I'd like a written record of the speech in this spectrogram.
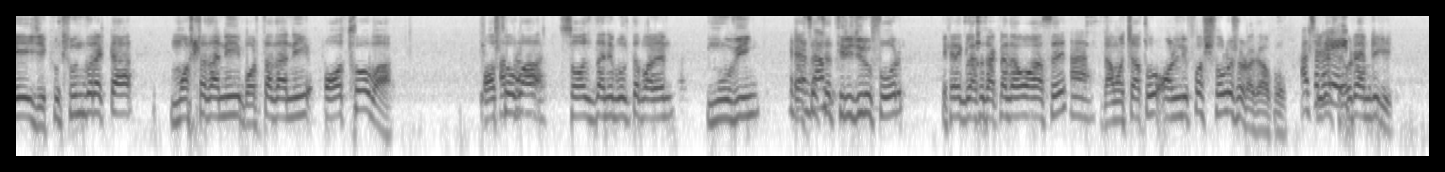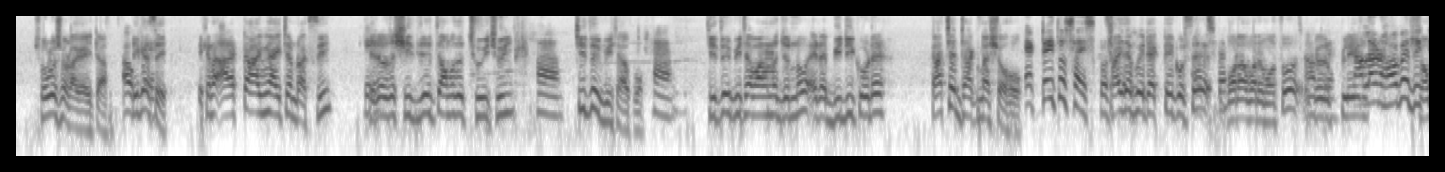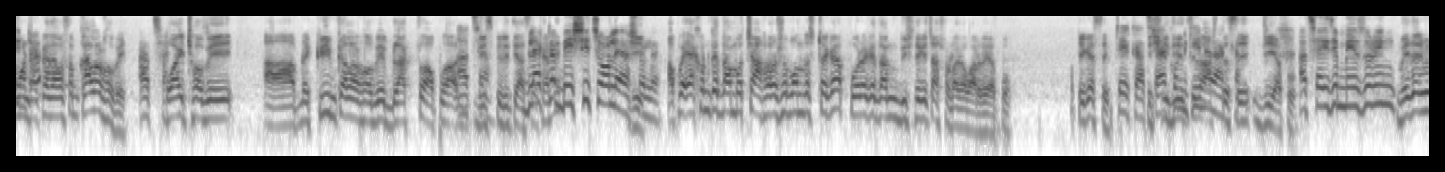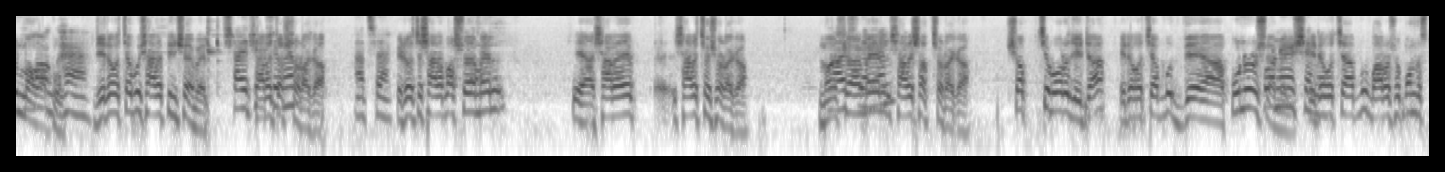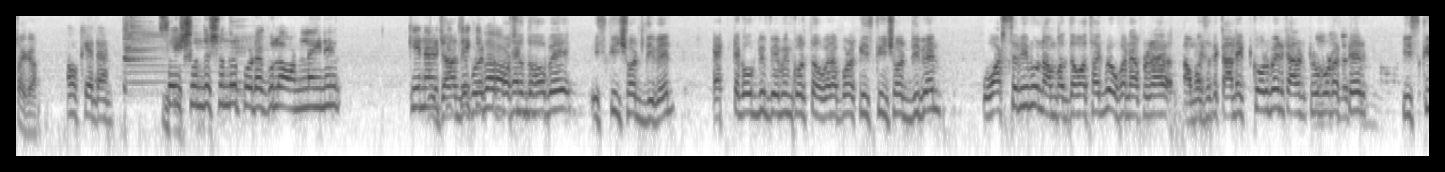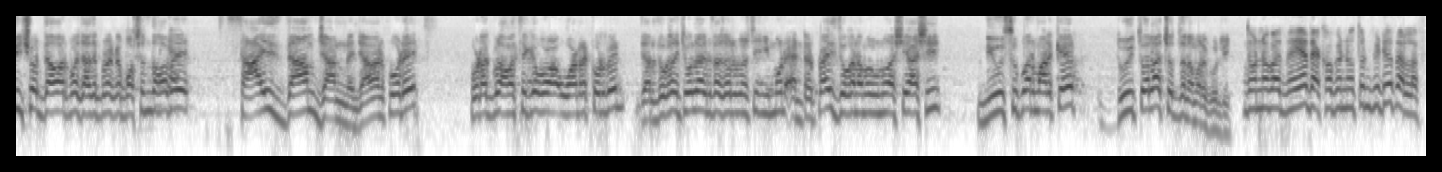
এই যে খুব সুন্দর একটা মশলাদানি ভর্তাদানি অথবা অথবা। সসদানি বলতে পারেন moving S S three zero four এখানে গ্লাসে ঢাকনা দেওয়া আছে। হ্যাঁ। দাম হচ্ছে আপু অনলি ফর ষোলোশো টাকা আপু। আচ্ছা ঠিক আছে ওটা এমনি কি ষোলোশো টাকা এটা। ঠিক আছে এখানে আরেকটা আমি আইটেম রাখছি। সেটা হচ্ছে শীত ঋতুতে আমাদের ছুঁই ছুঁই হ্যাঁ। চিতই পিঠা আপু। হ্যাঁ। চিতই পিঠা বানানোর জন্য এটা বিডি করে কাঁচের ঢাকনা সহ। একটাই তো সাইজ করছে। সাইজ আপু এটা একটাই করছে আচ্ছা। বরাবরের মতো. প্লেন Colour হবে দুই সমান? ঢাকনা দেওয়া সব কালার হবে। আচ্ছা। হোয়াইট হবে আপনার ক্রিম কালার হবে ব্ল্যাক তো আপু আচ্ছা। ডিসপ্লেতে আছে ব্ল্যাকটা বেশি চলে আসলে। আপু এখনকার দাম হচ্ছে আঠারোশো পঞ্চাশ টাকা পরে দাম দুশো থেকে চারশো টাকা বাড়বে আপু। ঠিক আছে? ঠিক আছে এখন কিনে রাখেন। জি আপু। আচ্ছা এই যে মেজারিং মেজারমেন্ট মগ আপু। হ্যাঁ। যেটা হচ্ছে আপু সাড়ে তিনশো এম সাড়ে সাড়ে চারশো টাকা। আচ্ছা। এটা হচ্ছে সাড়ে সাড়ে সাড়ে ছয়শো টাকা। নয়শো 900 এম এল সাড়ে সাতশো টাকা। সবচেয়ে বড় যেটা এটা হচ্ছে আপু পনেরোশো এম 1500 ml এটা হচ্ছে আপু বারোশো পঞ্চাশ টাকা। ওকে ডান সো এই সুন্দর সুন্দর প্রোডাক্টগুলো অনলাইনে কেনার যে প্রোডাক্টটা কীভাবে পছন্দ হবে স্ক্রিনশট দিবেন। এক টাকা অগ্রিম পেমেন্ট করতে হবে না প্রোডাক্ট স্ক্রিনশট দিবেন। হোয়াটসঅ্যাপ ইমো নাম্বার দেওয়া থাকবে ওখানে আপনারা আমার সাথে কানেক্ট করবেন কানেক্ট প্রোডাক্টের স্ক্রিনশট দেওয়ার পর যাদের প্রোডাক্টটা পছন্দ হবে সাইজ দাম জানবেন। জানার পরে প্রোডাক্টগুলো আমার থেকে অর্ডার করবেন। যারা দোকানে চলে আসবে তারা চলে আসবে হচ্ছে ইমন এন্টারপ্রাইজ দোকান নম্বর উনআশি আশি। নিউ সুপার মার্কেট দুই তলা চোদ্দ নম্বর গুলি। ধন্যবাদ ভাইয়া দেখাবে নতুন ভিডিওতে আল্লাহ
